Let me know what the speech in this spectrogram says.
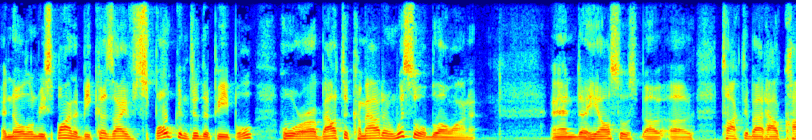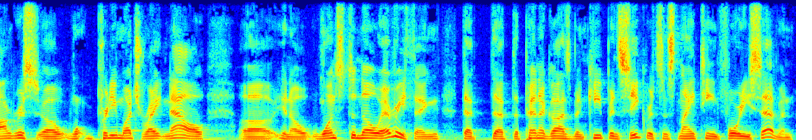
and Nolan responded, "Because I've spoken to the people who are about to come out and whistle blow on it." And uh, he also uh, uh, talked about how Congress, uh, pretty much right now, uh, you know, wants to know everything that that the Pentagon's been keeping secret since 1947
